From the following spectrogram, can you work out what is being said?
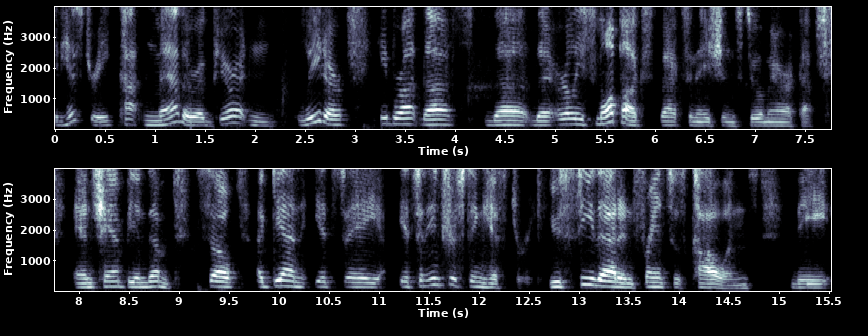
history, Cotton Mather, a Puritan leader, he brought the, the, the early smallpox vaccinations to America and championed them. So again, it's a it's an interesting history. You see that in Francis Collins, the,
